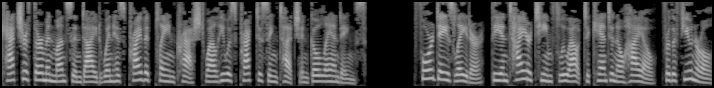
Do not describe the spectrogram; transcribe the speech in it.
catcher Thurman Munson died when his private plane crashed while he was practicing touch and go landings. Four days later, the entire team flew out to Canton, Ohio, for the funeral,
